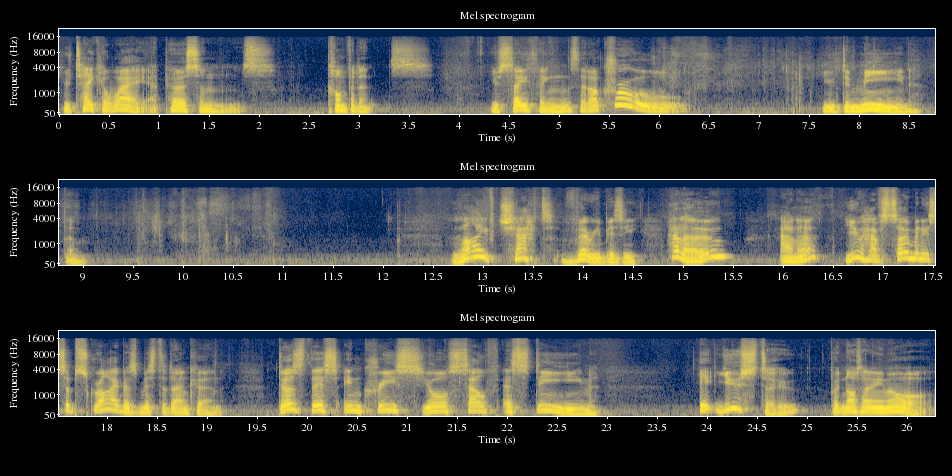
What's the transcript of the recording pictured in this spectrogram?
You take away a person's confidence. You say things that are cruel. You demean them. Live chat, very busy. Hello, Anna. You have so many subscribers, Mr. Duncan. Does this increase your self esteem? It used to, but not anymore.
